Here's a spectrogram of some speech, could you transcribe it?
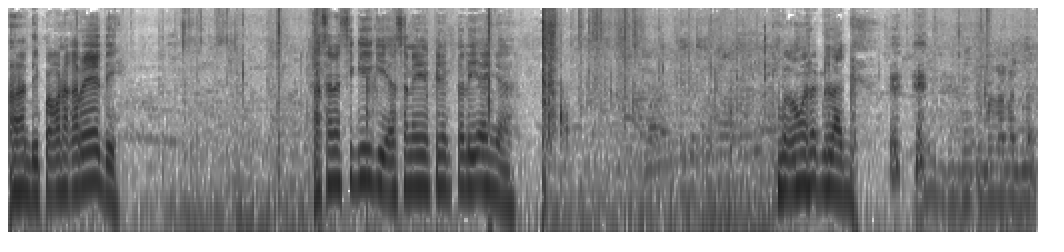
Ah, di pa ako naka-ready. Asa na si Gigi? Asa na yung pinagtalian niya? Baka malaglag. Dito malalaglag.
